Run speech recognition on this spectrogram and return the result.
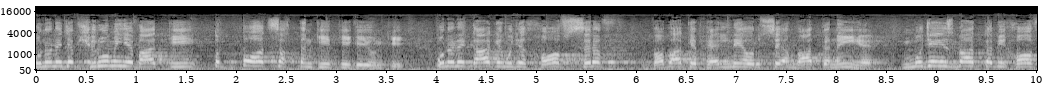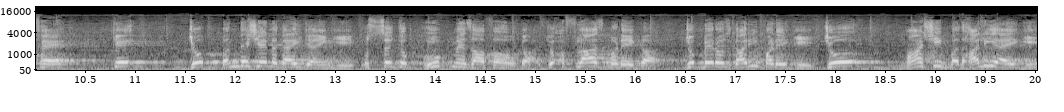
उन्होंने जब शुरू में यह बात की तो बहुत सख्त तनकीद की गई उनकी। उन्होंने कहा कि मुझे खौफ सिर्फ़ वबा के फैलने और उससे अमवात का नहीं है। मुझे इस बात का भी खौफ है कि जो बंदिशें लगाई जाएँगी, उससे जो भूख में इजाफा होगा, जो अफलास बढ़ेगा, जो बेरोजगारी बढ़ेगी, जो माशी बदहाली आएगी,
